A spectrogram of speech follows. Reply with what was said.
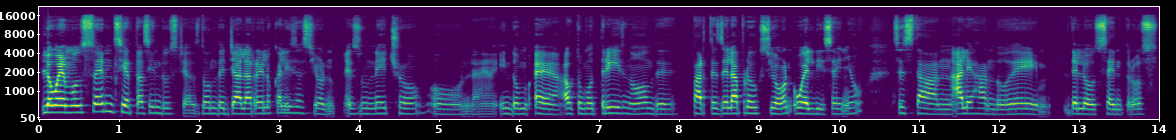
lo vemos en ciertas industrias donde ya la relocalización es un hecho, o la eh, automotriz, ¿no? donde partes de la producción o el diseño se están alejando de, de, los centros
